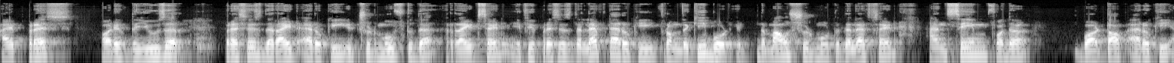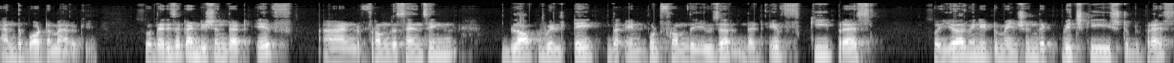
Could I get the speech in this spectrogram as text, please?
I press or if the user presses the right arrow key it should move to the right side. If he presses the left arrow key from the keyboard it, the mouse should move to the left side. And same for the top arrow key and the bottom arrow key. So there is a condition that if and from the sensing block will take the input from the user that if key pressed so here we need to mention the which key is to be pressed.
